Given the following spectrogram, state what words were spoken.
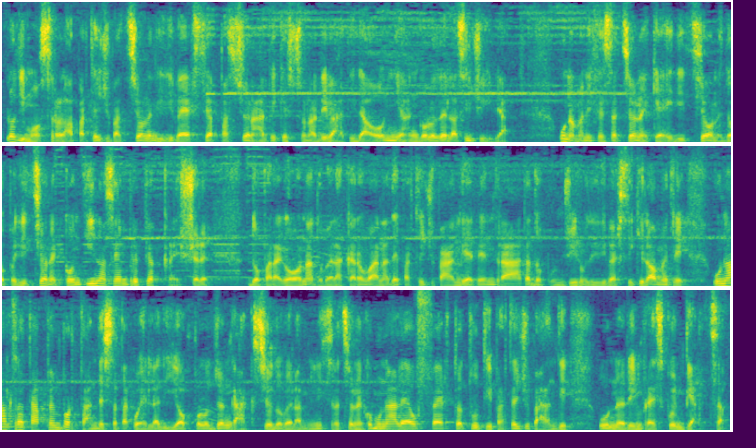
lo dimostra la partecipazione di diversi appassionati che sono arrivati da ogni angolo della Sicilia. Una manifestazione che edizione dopo edizione continua sempre più a crescere. Dopo Aragona, dove la carovana dei partecipanti è rientrata dopo un giro di diversi chilometri, un'altra tappa importante è stata quella di Ioppolo Giangaxio, dove l'amministrazione comunale ha offerto a tutti i partecipanti un rinfresco in piazza.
